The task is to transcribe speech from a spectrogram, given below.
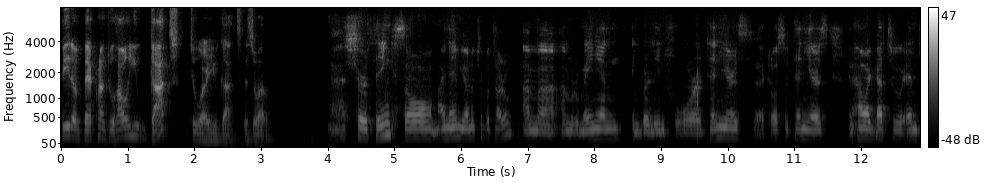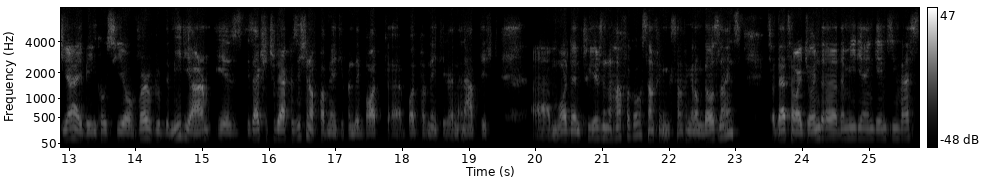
bit of background to how you got to where you got as well uh, sure thing. So my name Ionut Ciobotaru. i'm uh, i'm romanian in berlin for 10 years uh, close to 10 years. And how i got to mgi being co-ceo of verve group the media arm is is actually to the acquisition of pubnative when they bought uh, bought pubnative and, and AppLift uh, more than two years and a half ago something something along those lines. So that's how i joined the, the media and games invest.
